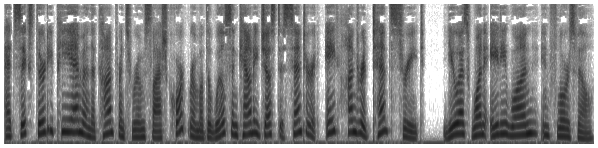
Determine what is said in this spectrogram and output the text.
at 6:30 p.m. in the conference room slash courtroom of the Wilson County Justice Center at 800 10th Street, US 181 in Floresville.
